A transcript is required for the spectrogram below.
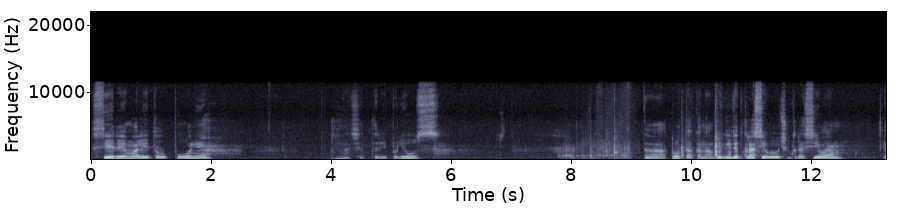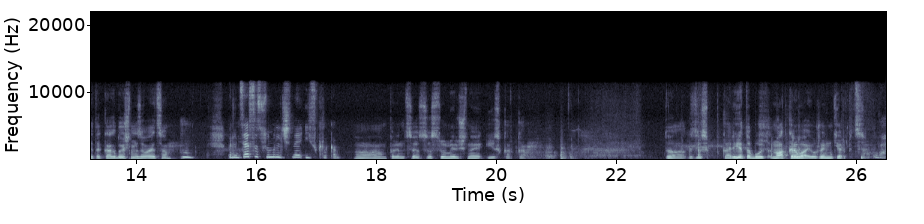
Серия My Little Pony. Значит, 3 плюс. Так, вот так она выглядит. Красивая, очень красивая. Это как дочь называется? Принцесса Сумеречная Искорка. А, принцесса Сумеречная Искорка. Так, здесь карета будет. Ну, открывай, уже не терпится. Да.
